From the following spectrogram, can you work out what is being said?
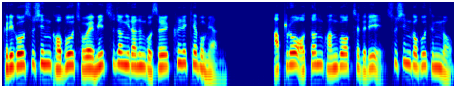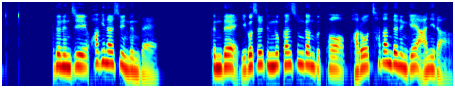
그리고 수신 거부 조회 및 수정이라는 곳을 클릭해보면 앞으로 어떤 광고 업체들이 수신 거부 등록 되는지 확인할 수 있는데 근데 이것을 등록한 순간부터 바로 차단되는 게 아니라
